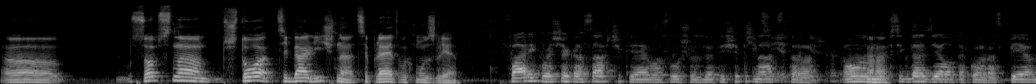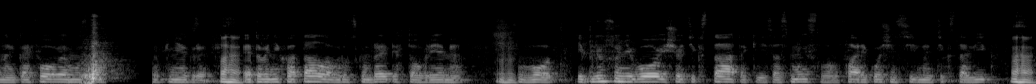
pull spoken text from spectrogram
Э, Собственно, что тебя лично цепляет в их музле? Фарик вообще красавчик, я его слушаю с 2015-го. Он Ага. всегда делал такое распевное, кайфовое музыку, как негры. Ага. Этого не хватало в русском рэпе в то время. Вот. И плюс у него еще текста такие со смыслом. Фарик очень сильный текстовик. Ага.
